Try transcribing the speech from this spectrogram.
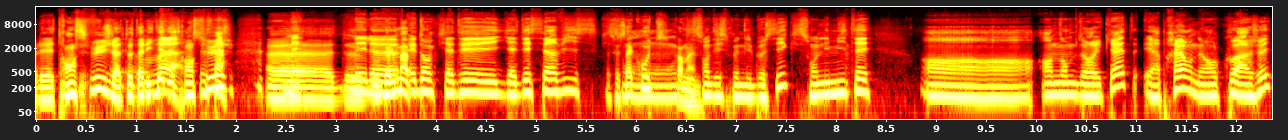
les transfuges, la totalité Voilà, des transfuges euh, de Mais le- Google Maps. Et donc, il y, a des- il y a des services qui, Parce que sont, ça coûte, quand même. qui sont disponibles aussi, qui sont limités en, en nombre de requêtes. Et après, on est encouragé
